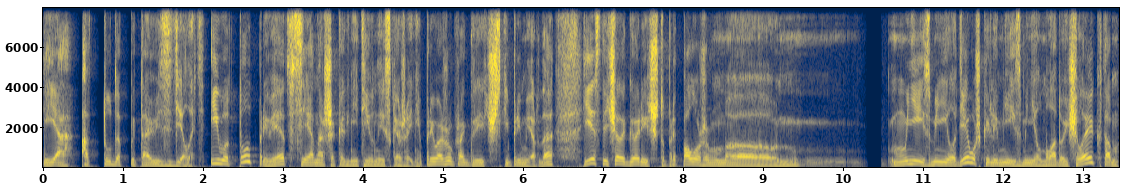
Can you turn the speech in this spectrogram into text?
я оттуда пытаюсь сделать. И вот тут привет все наши когнитивные искажения. Привожу практический пример, да. Если человек говорит, что, предположим, э, мне изменила девушка или мне изменил молодой человек, там,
